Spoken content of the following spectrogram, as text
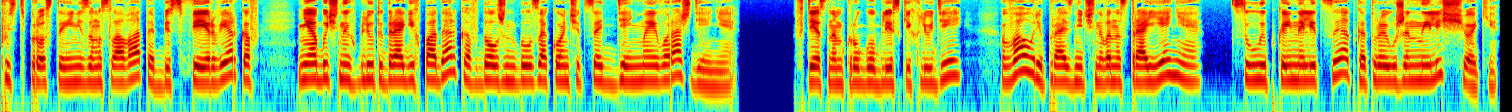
пусть просто и незамысловато, без фейерверков, необычных блюд и дорогих подарков, должен был закончиться день моего рождения. В тесном кругу близких людей, в ауре праздничного настроения, с улыбкой на лице, от которой уже ныли щеки.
